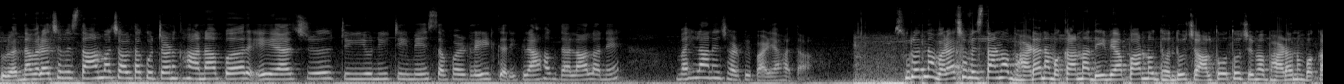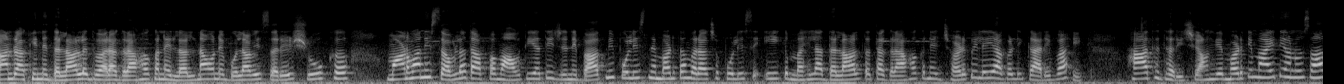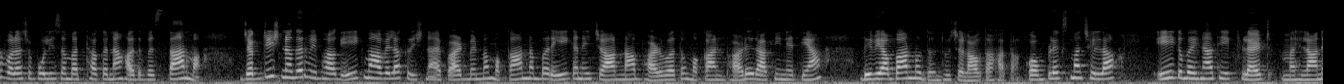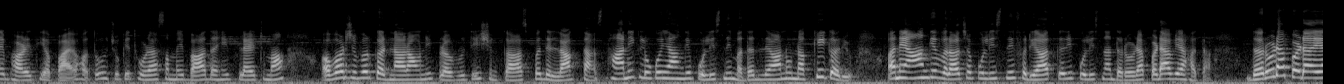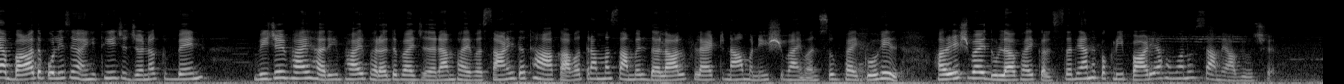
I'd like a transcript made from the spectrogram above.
સુરતના વરાછા વિસ્તારમાં ચાલતા કુટણખાના પર એએચટીયુની ટીમે સફળ રેડ કરી ગ્રાહક દલાલ અને મહિલાને ઝડપી પાડ્યા હતા. સુરતના વરાછા વિસ્તારમાં ભાડાના મકાનમાં દેહ વ્યાપારનો ધંધો ચાલતો હતો, જેમાં ભાડાનું મકાન રાખીને દલાલ દ્વારા ગ્રાહક અને લલનાઓને બોલાવી શરીર સુખ માણવાની સવલત આપવામાં આવતી હતી, જેની બાતમી પોલીસને મળતા વરાછા પોલીસે એક મહિલા દલાલ તથા ગ્રાહકને ઝડપી લઈ આગળની કાર્યવાહી હાથ ધરી છે. અંગે મળતી માહિતી અનુસાર વરાછા પોલીસ મથકના હદ વિસ્તારમાં જગદીશનગર વિભાગ એકમાં આવેલા કૃષ્ણા એપાર્ટમેન્ટમાં મકાન નંબર એક અને ચારના ભાડુઆતો મકાન ભાડે રાખીને ત્યાં દેહ વ્યાપારનો ધંધો ચલાવતા હતા. કોમ્પ્લેક્સમાં છેલ્લા એક મહિનાથી એક ફ્લેટ મહિલાને ભાડેથી અપાયો હતો. જો કે થોડા સમય બાદ અહીં ફ્લેટમાં અવરજવર કરનારાઓની પ્રવૃત્તિ શંકાસ્પદ લાગતા સ્થાનિક લોકોએ આ અંગે પોલીસની મદદ લેવાનું નક્કી કર્યું અને આ અંગે વરાછા પોલીસને ફરિયાદ કરી પોલીસના દરોડા પડાવ્યા હતા. દરોડા પડાયા બાદ પોલીસે અહીંથી જ જનકબેન વિજયભાઈ, હરિભાઈ, ભરતભાઈ, જયરામભાઈ વસાણી તથા આ કાવતરામાં સામેલ દલાલ ફ્લેટના મનીષભાઈ, મનસુખભાઈ ગોહિલ, હરેશભાઈ દુલાભાઈ કલસરિયાને પકડી પાડ્યા હોવાનું સામે આવ્યું છે.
